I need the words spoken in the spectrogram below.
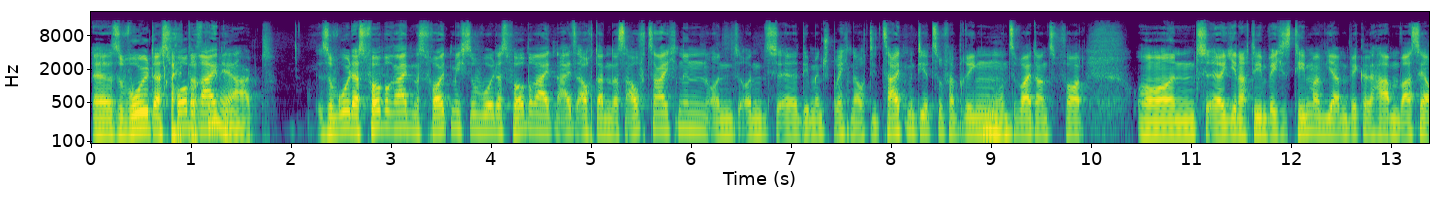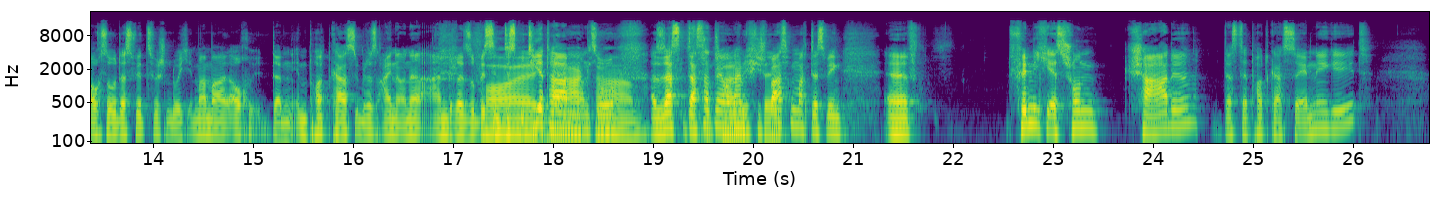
Äh, sowohl das das Vorbereiten, gemerkt. sowohl das Vorbereiten, das freut mich, sowohl das Vorbereiten als auch dann das Aufzeichnen und, und äh, dementsprechend auch die Zeit mit dir zu verbringen und so weiter und so fort. Und äh, je nachdem, welches Thema wir am Wickel haben, war es ja auch so, dass wir zwischendurch immer mal auch dann im Podcast über das eine oder andere so ein bisschen Voll, diskutiert ja, haben und klar. so. Also das, das hat mir unheimlich viel. Spaß gemacht. Deswegen äh, finde ich es schon schade, dass der Podcast zu Ende geht.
